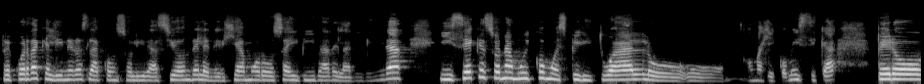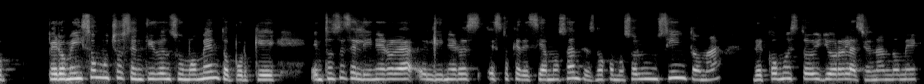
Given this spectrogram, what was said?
recuerda que el dinero es la consolidación de la energía amorosa y viva de la divinidad. Y sé que suena muy como espiritual o, o, mágico mística, pero pero me hizo mucho sentido en su momento, porque entonces el dinero, el dinero es esto que decíamos antes, ¿no? Como solo un síntoma de cómo estoy yo relacionándome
